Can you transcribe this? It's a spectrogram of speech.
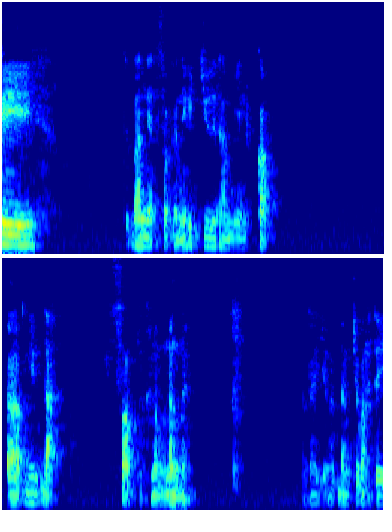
គេបានអ្នកស្រុកនេះគេជឿថាមានកប់អឺមានដាក់សពនៅក្នុងហ្នឹងណាតែយើងអត់ដឹងច្បាស់ទេ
